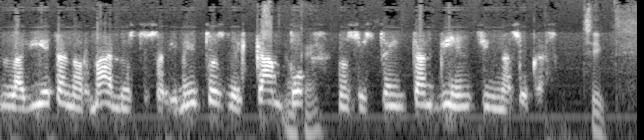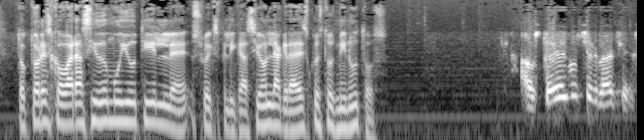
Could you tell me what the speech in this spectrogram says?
La dieta normal, nuestros alimentos del campo nos sustentan bien sin azúcar. Sí. Doctor Escobar, ha sido muy útil eh, su explicación. Le agradezco estos minutos. A ustedes muchas gracias.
